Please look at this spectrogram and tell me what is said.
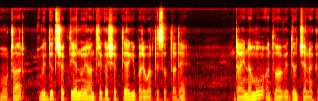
ಮೋಟಾರ್, ವಿದ್ಯುತ್ ಶಕ್ತಿಯನ್ನು ಯಾಂತ್ರಿಕ ಶಕ್ತಿಯಾಗಿ ಪರಿವರ್ತಿಸುತ್ತದೆ. ಡೈನಮೋ ಅಥವಾ ವಿದ್ಯುತ್ ಜನಕ,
